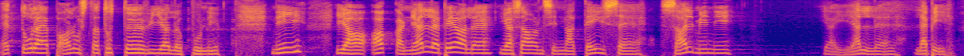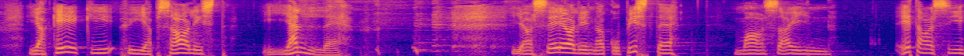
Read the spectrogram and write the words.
et tuleb alustatud töö viia lõpuni. nii, ja hakkan jälle peale ja saan sinna teise salmini ja jälle läbi ja keegi hüüab saalist jälle. ja see oli nagu piste, ma sain edasi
